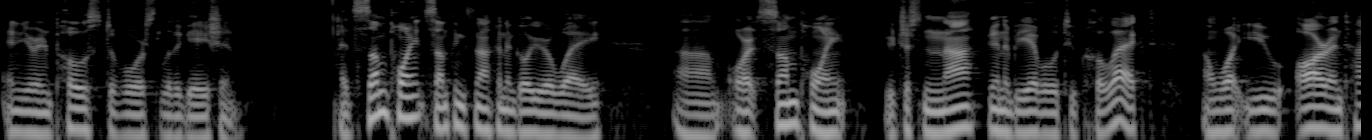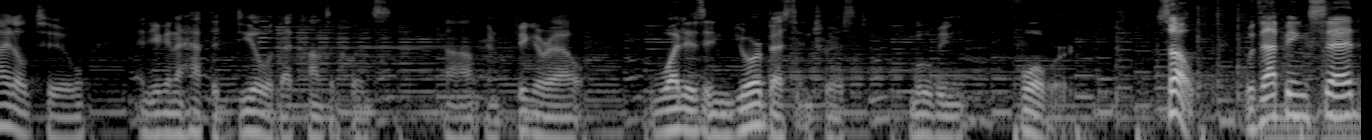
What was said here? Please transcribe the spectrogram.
and you're in post divorce litigation. At some point, something's not going to go your way, um, or at some point, you're just not going to be able to collect on what you are entitled to, and you're going to have to deal with that consequence um, and figure out what is in your best interest moving forward. So, with that being said,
